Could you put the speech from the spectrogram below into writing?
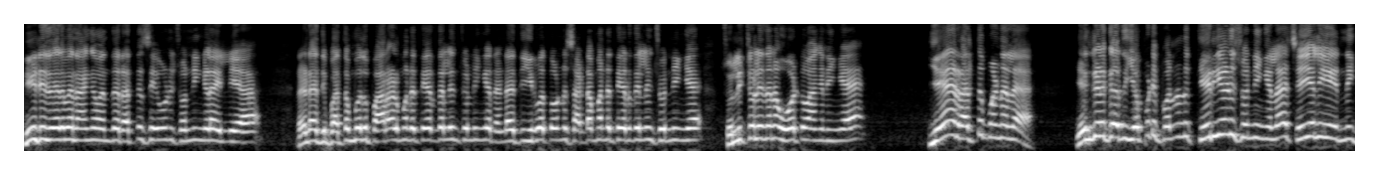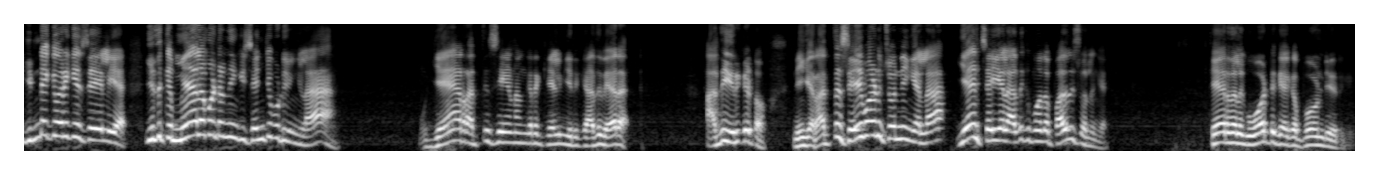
நீட்டு தேர்வை நாங்கள் வந்து ரத்து செய்வோம்னு சொன்னீங்களா இல்லையா? ரெண்டாயிரத்தி பத்தொன்பது பாராளுமன்ற தேர்தலும் சொன்னீங்க. ரெண்டாயிரத்தி இருபத்தொன்னு சட்டமன்ற தேர்தல்னு சொன்னீங்க. சொல்லி சொல்லி தானே ஓட்டு வாங்குனீங்க. ஏன் ரத்து பண்ணல? எங்களுக்கு அது எப்படி பண்ணணும் தெரியும்னு சொன்னீங்களே செய்யலையே. இன்னைக்கு இன்னைக்கு வரைக்கும் செய்யலையே. இதுக்கு மேல மட்டும் நீங்க செஞ்சு விடுவீங்களா ஏன் ரத்து செய்யணுங்கிற கேள்வி இருக்கு. அது வேற. அது இருக்கட்டும். நீங்க ரத்து செய்வான்னு சொன்னீங்கல்ல. ஏன் செய்யல? அதுக்கு முதல்ல பதில் சொல்லுங்க. தேர்தலுக்கு ஓட்டு கேட்க போக வேண்டியிருக்கு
